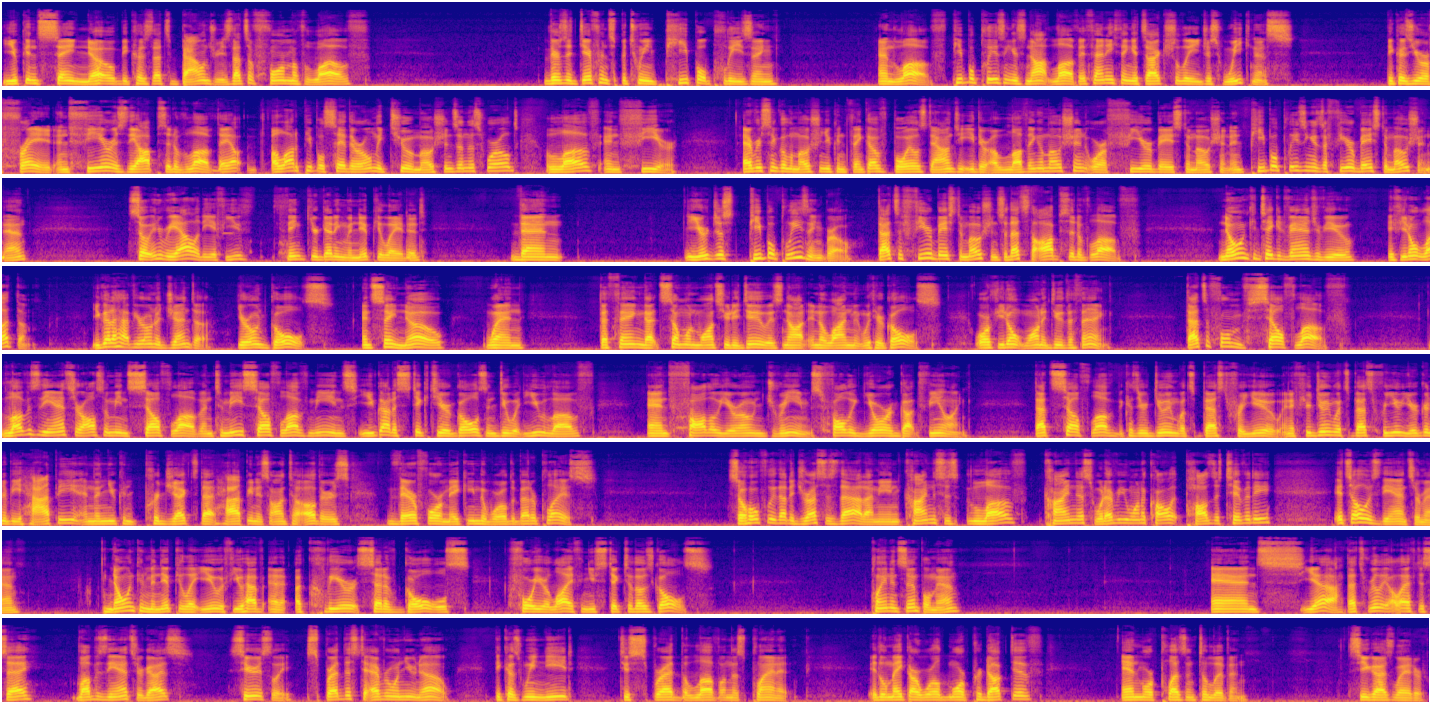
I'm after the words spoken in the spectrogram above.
you can say no because that's boundaries. That's a form of love. There's a difference between people pleasing and love. People pleasing is not love. If anything, it's actually just weakness because you're afraid and fear is the opposite of love. They a lot of people say there are only two emotions in this world, love and fear. Every single emotion you can think of boils down to either a loving emotion or a fear-based emotion. And people pleasing is a fear-based emotion, man. So in reality, if you think you're getting manipulated, then you're just people pleasing, bro. That's a fear based emotion. So that's the opposite of love. No one can take advantage of you if you don't let them. You got to have your own agenda, your own goals, and say no when the thing that someone wants you to do is not in alignment with your goals, or if you don't want to do the thing. That's a form of self love. Love is the answer also means self love. And to me, self love means you got to stick to your goals and do what you love and follow your own dreams, follow your gut feeling. That's self love because you're doing what's best for you. And if you're doing what's best for you, you're going to be happy, and then you can project that happiness onto others, therefore making the world a better place. So hopefully that addresses that. I mean, kindness is love, kindness, whatever you want to call it, positivity. It's always the answer, man. No one can manipulate you if you have a, a clear set of goals for your life and you stick to those goals. Plain and simple, man. And yeah, that's really all I have to say. Love is the answer, guys. Seriously, spread this to everyone you know because we need to spread the love on this planet. It'll make our world more productive and more pleasant to live in. See you guys later.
